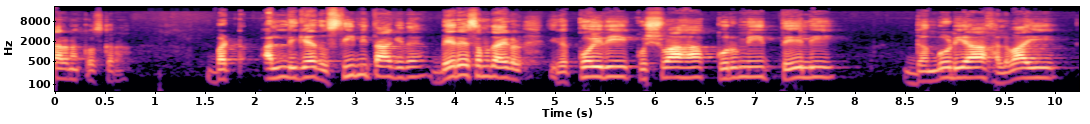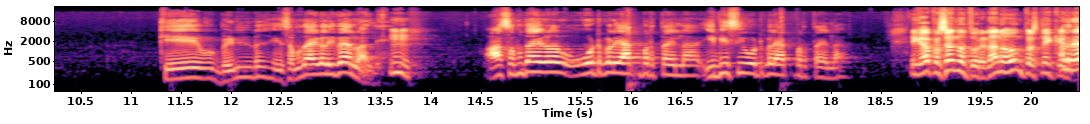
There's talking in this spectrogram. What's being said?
ಕಾರಣಕ್ಕೋಸ್ಕರ. ಬಟ್ ಅಲ್ಲಿಗೆ ಅದು ಸೀಮಿತ ಆಗಿದೆ. ಬೇರೆ ಸಮುದಾಯಗಳು ಈಗ ಕೊಯ್ರಿ ಕುಶ್ವಾಹ ಕುರ್ಮಿ ತೇಲಿ ಗಂಗೋಡಿಯಾ ಹಲ್ವಾಯಿ ಕೇವ್ ಬಿಂಡ್ ಈ ಸಮುದಾಯಗಳು ಇವೆ ಅಲ್ಲ? ಅಲ್ಲಿ ಆ ಸಮುದಾಯಗಳ ಓಟ್ಗಳು ಯಾಕೆ ಬರ್ತಾ ಇಲ್ಲ? ಇ ಬಿ ಸಿ ಓಟ್ಗಳು ಯಾಕೆ ಬರ್ತಾ ಇಲ್ಲ? ಈಗ ಪ್ರಶಾಂತ್ ಅಂತವ್ರೆ ನಾನು ಒಂದು ಪ್ರಶ್ನೆ ಕೇಳಿದ್ರೆ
